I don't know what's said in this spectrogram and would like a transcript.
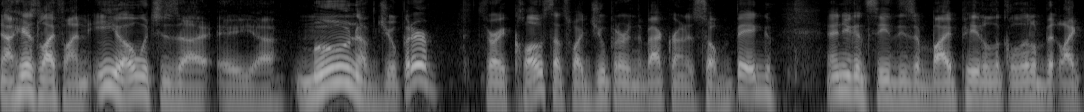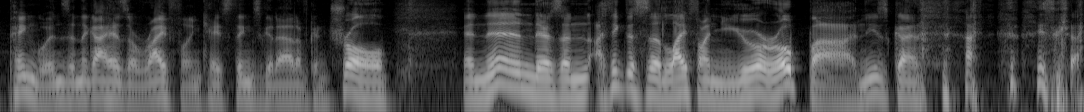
Now here's life on Io, which is a, a, uh, moon of Jupiter. It's very close. That's why Jupiter in the background is so big. And you can see these are bipedal, look a little bit like penguins. And the guy has a rifle in case things get out of control. And then there's an, I think this is a life on Europa. And these guys, these guys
